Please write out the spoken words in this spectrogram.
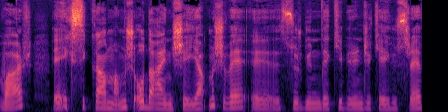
var. E, eksik kalmamış. O da aynı şeyi yapmış ve e, sürgündeki 1. Keyhüsrev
